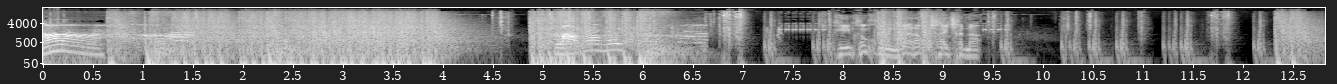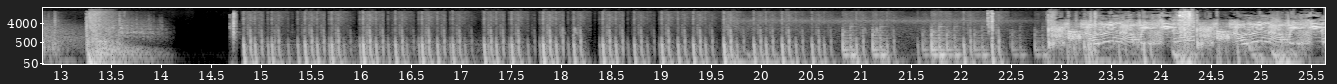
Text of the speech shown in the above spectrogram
อ๋อเหลาแม่งเลย ทีมของคุณได้รับชัยชนะ เอาเลยหนาไปกิน เอาเลยหนาไปกิน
